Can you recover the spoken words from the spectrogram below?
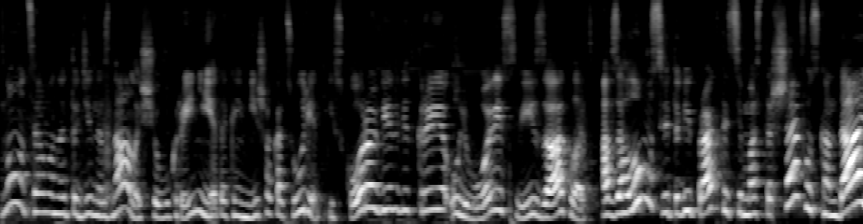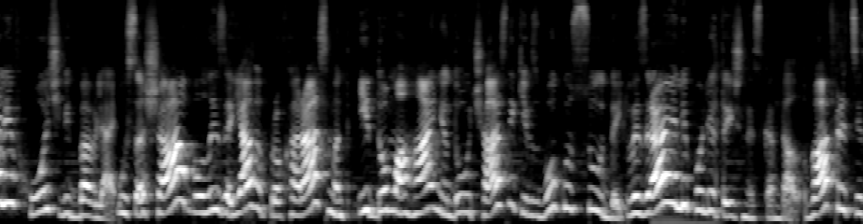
Ну це вони тоді не знали, що в Україні є такий Міша Кацурін, і скоро він відкриє у Львові свій заклад. А взагалом у світовій практиці мастер-шефу скандалів хоч відбавляй. У США були заяви про харасмент і домагання до учасників з боку суддей. В Ізраїлі політичний скандал, в Африці.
